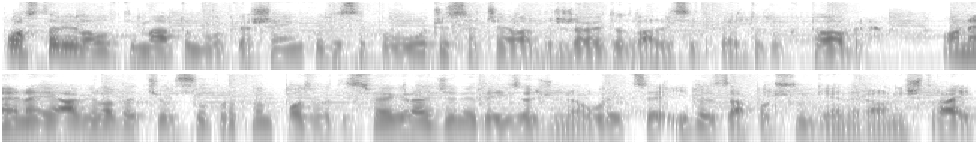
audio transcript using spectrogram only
postavila ultimatum Lukašenku da se povuče sa čela države do 25. oktobra. Ona je najavila da će u suprotnom pozvati sve građane da izađu na ulice i da započnu generalni štrajk.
